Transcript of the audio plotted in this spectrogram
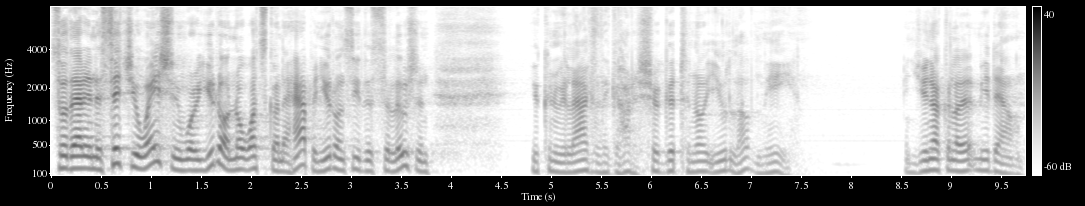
So that in a situation where you don't know what's going to happen, you don't see the solution, you can relax and say, God, it's sure good to know you love me. And you're not going to let me down.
